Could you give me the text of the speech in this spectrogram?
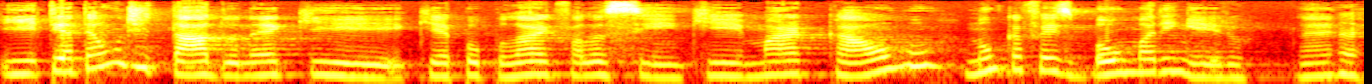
E tem até um ditado né, que, que é popular que fala assim, que mar calmo nunca fez bom marinheiro. Né?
